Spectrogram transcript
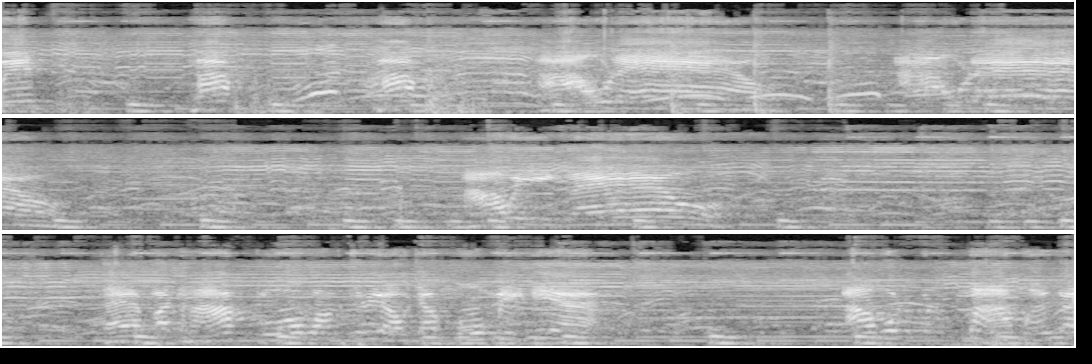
ป็นพับพับ เอาแล้ว เอาแล้ว เอาอีกแล้ว แต่ปัญหากลัววังจะไม่ออกจากมุมอีกเนี่ย อาวุธมันมาเหมือนไง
